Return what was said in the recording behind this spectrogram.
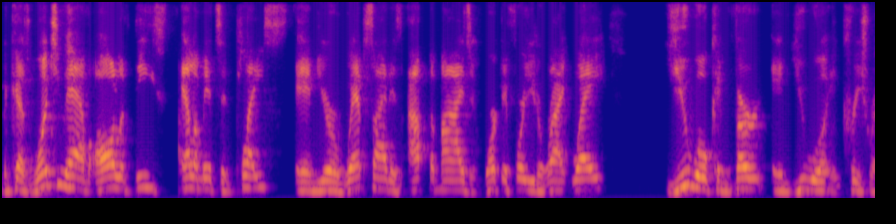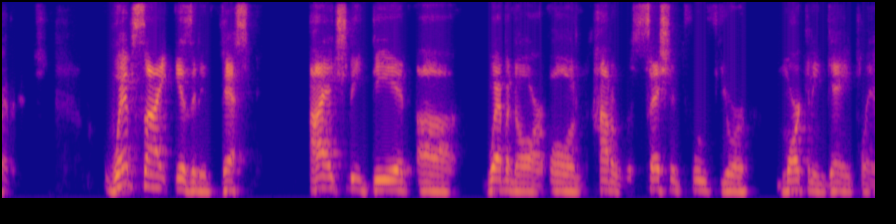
Because once you have all of these elements in place and your website is optimized and working for you the right way, you will convert and you will increase revenues. Website is an investment. I actually did a webinar on how to recession proof your marketing game plan.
